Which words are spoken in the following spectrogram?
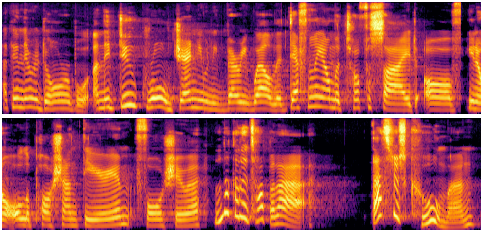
I think they're adorable and they do grow genuinely very well. They're definitely on the tougher side of, you know, all the posh anthurium for sure. Look at the top of that. That's just cool, man.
